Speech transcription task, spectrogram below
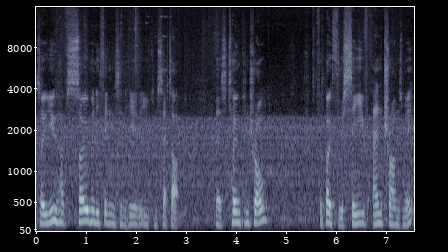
So you have so many things in here that you can set up. There's tone control for both receive and transmit.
